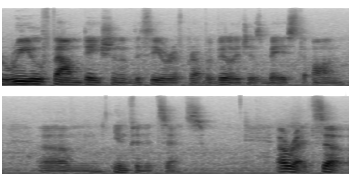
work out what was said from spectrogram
real foundation of the theory of probabilities based on um, infinite sets. All right, so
